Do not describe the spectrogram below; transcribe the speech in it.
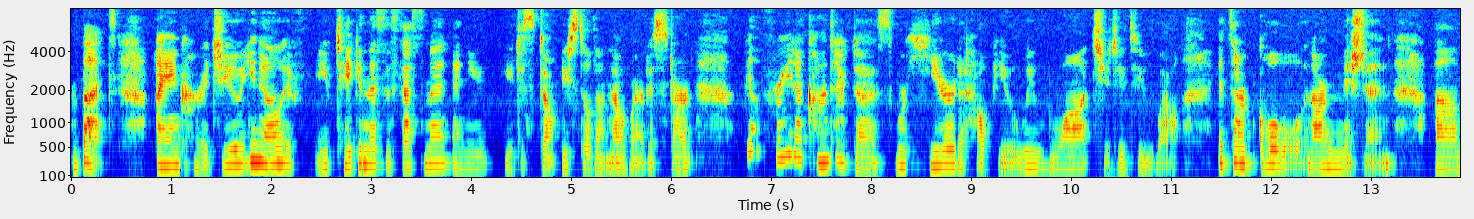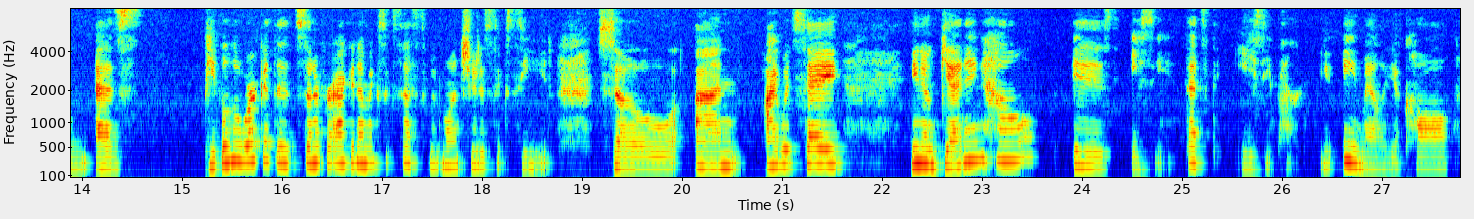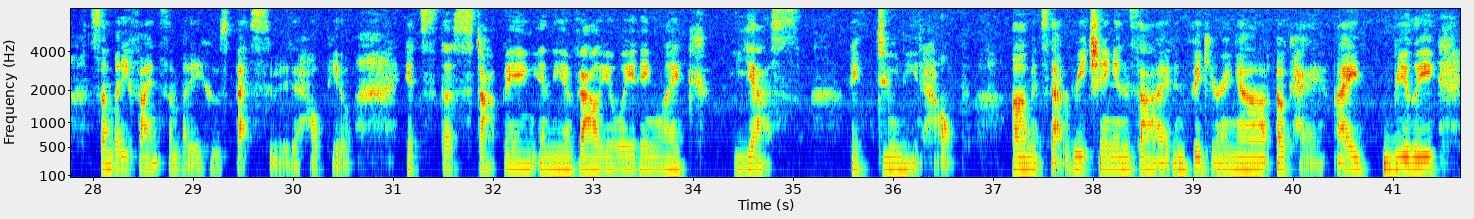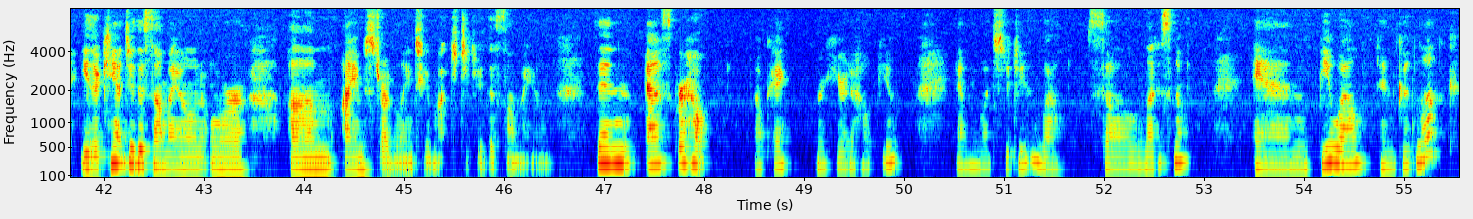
But I encourage you, you know, if you've taken this assessment and you you just don't you still don't know where to start, feel free to contact us. We're here to help you. We want you to do well. It's our goal and our mission. Um, as people who work at the Center for Academic Success, we want you to succeed. So, and I would say, you know, getting help is easy. That's the easy part. You email, you call, somebody finds somebody who's best suited to help you. It's the stopping and the evaluating, like, yes, I do need help. Um, it's that reaching inside and figuring out, okay, I really either can't do this on my own or um, I am struggling too much to do this on my own. Then ask for help. Okay, we're here to help you and we want you to do well. So let us know and be well and good luck.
